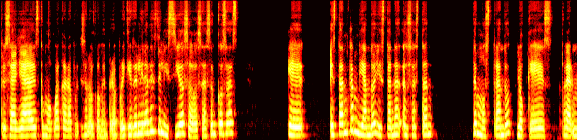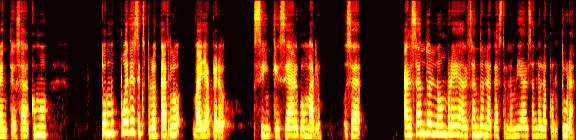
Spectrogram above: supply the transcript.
pues allá es como guacala, ¿por qué se lo comen? Pero porque en realidad es delicioso, o sea, son cosas que están cambiando y están, o sea, están demostrando lo que es realmente, o sea, cómo, cómo puedes explotarlo, vaya, pero sin que sea algo malo. O sea, alzando el nombre, alzando la gastronomía, alzando la cultura.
